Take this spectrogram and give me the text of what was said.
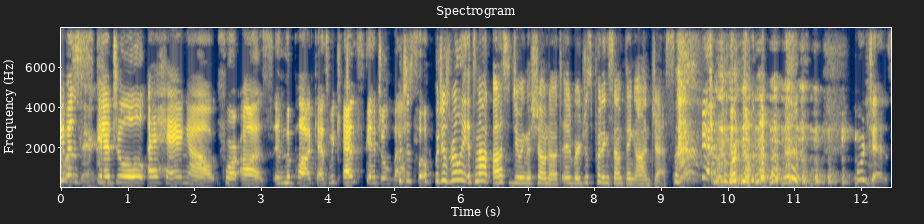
even schedule a hangout for us in the podcast. We can't schedule that. Which is- so Which is really, it's not us doing the show notes. It, we're just putting something on Jess. Poor Jess.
